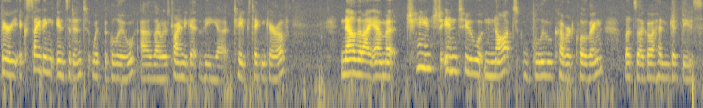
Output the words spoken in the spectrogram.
very exciting incident with the glue as I was trying to get the uh, tapes taken care of. Now that I am changed into not glue covered clothing, let's uh, go ahead and get these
